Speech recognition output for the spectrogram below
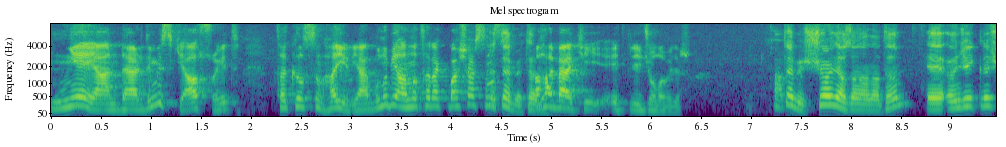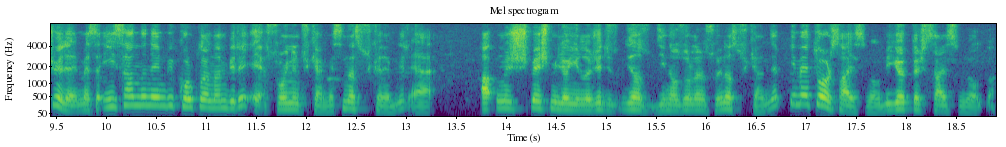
niye yani derdimiz ki asteroid takılsın? Hayır yani bunu bir anlatarak başlarsanız ha, tabii, tabii. daha belki etkileyici olabilir. Tabii şöyle o zaman anlatalım. Ee, öncelikle şöyle mesela insanlığın en büyük korkularından biri e, soyunun tükenmesi. Nasıl tükenebilir? E, 65 milyon yıl önce dinozorların soyu nasıl tükendi? Bir meteor sayesinde oldu. Bir göktaşı sayesinde oldu.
